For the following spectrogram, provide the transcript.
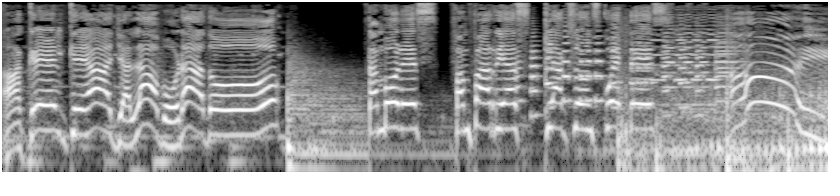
aquel que haya laborado. Tambores, fanfarrias, claxons, cohetes. ¡Ay!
